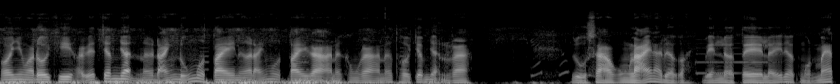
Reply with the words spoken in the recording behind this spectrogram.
Thôi nhưng mà đôi khi phải biết chấp nhận, nó đánh đúng một tay nữa, đánh một tay gà nó không ra nữa, thôi chấp nhận ra. Dù sao cũng lái là được rồi, bên LT lấy được một mét.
